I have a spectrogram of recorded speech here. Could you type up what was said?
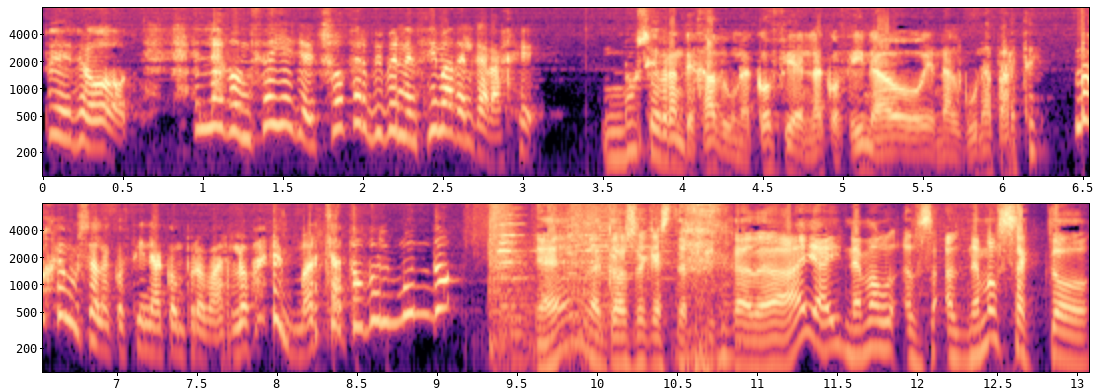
pero la doncella y el chofer viven encima del garaje. ¿No se habrán dejado una cofia en la cocina o en alguna parte? Bajemos a la cocina a comprobarlo. ¿En marcha todo el mundo? Eh? Una cosa aquesta picada. Ai, ai, anem al, anem al sector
